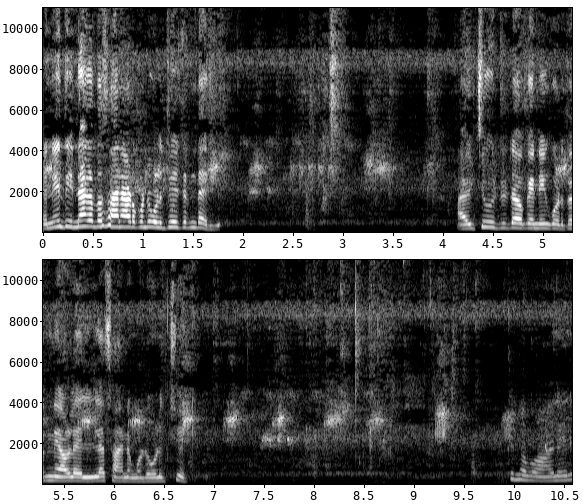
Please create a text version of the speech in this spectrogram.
എന്നെയും തിന്നാകത്ത സാധനം അവിടെ കൊണ്ട് വിളിച്ചു വെച്ചിട്ടുണ്ടായിരിക്കും. അഴിച്ചു വിട്ടിട്ട് അവൾക്ക് എന്നെയും കൊടുത്തിട്ടുണ്ടെങ്കിൽ അവളെ എല്ലാ സാധനം കൊണ്ട് വിളിച്ചു വെക്കും. പിന്നെ വാലയിൽ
